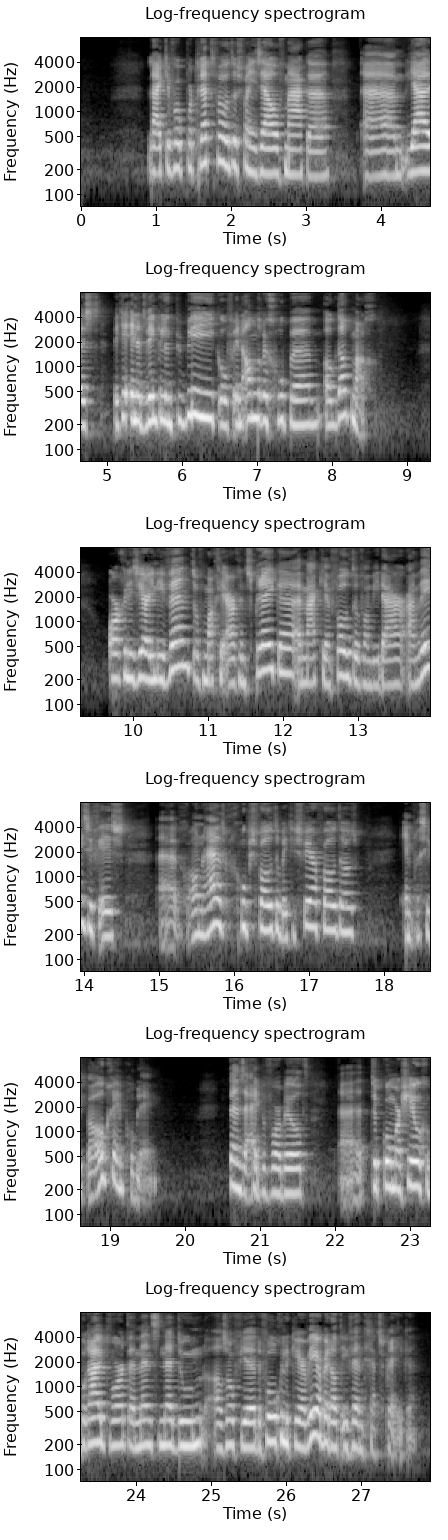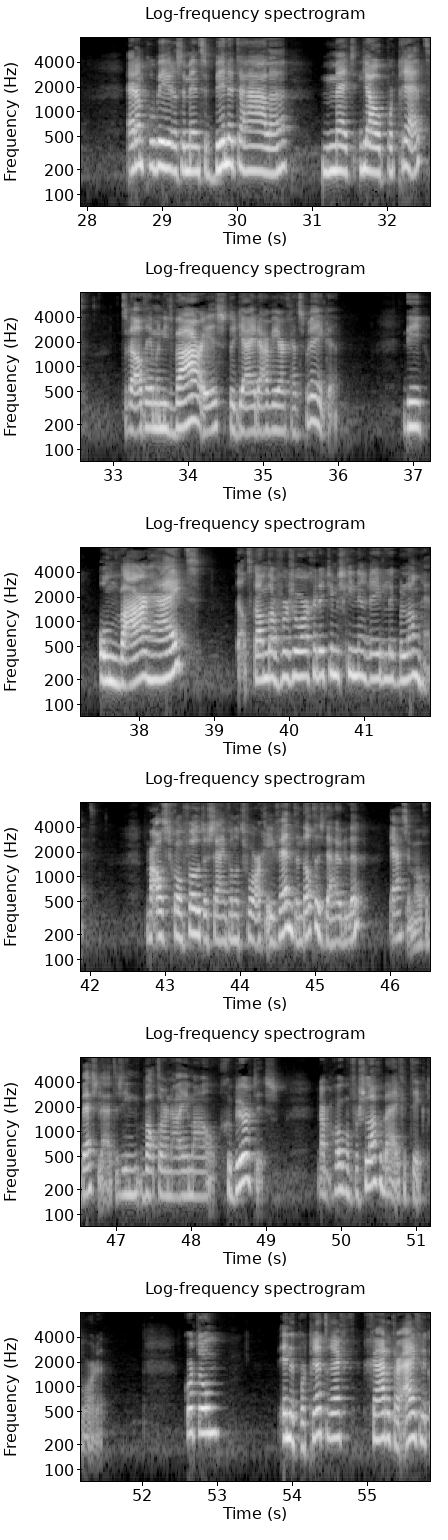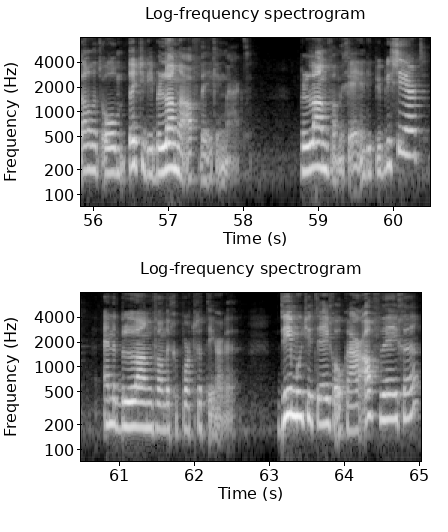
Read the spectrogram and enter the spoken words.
Laat je voor portretfoto's van jezelf maken, ehm, juist weet je, in het winkelend publiek of in andere groepen, ook dat mag. Organiseer je een event of mag je ergens spreken en maak je een foto van wie daar aanwezig is. Uh, gewoon hè, groepsfoto, een beetje sfeerfoto's. In principe ook geen probleem. Tenzij het bijvoorbeeld uh, te commercieel gebruikt wordt en mensen net doen alsof je de volgende keer weer bij dat event gaat spreken. En dan proberen ze mensen binnen te halen met jouw portret, terwijl het helemaal niet waar is dat jij daar weer gaat spreken. Die onwaarheid, dat kan ervoor zorgen dat je misschien een redelijk belang hebt. Maar als het gewoon foto's zijn van het vorige event en dat is duidelijk, ja, ze mogen best laten zien wat er nou eenmaal gebeurd is. Daar mag ook een verslag bij getikt worden. Kortom, in het portretrecht gaat het er eigenlijk altijd om dat je die belangenafweging maakt. Belang van degene die publiceert en het belang van de geportretteerde. Die moet je tegen elkaar afwegen.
